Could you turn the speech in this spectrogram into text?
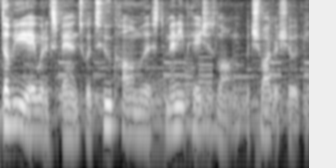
WEA would expand to a two column list many pages long, which Schwager showed me,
